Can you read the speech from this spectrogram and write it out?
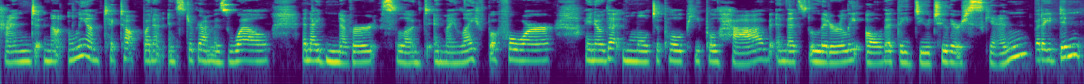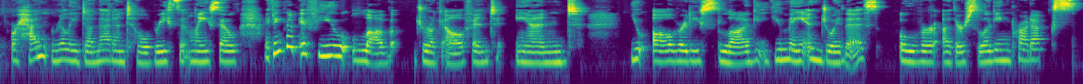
trend, not only on TikTok, but on Instagram as well. And I'd never slugged in my life before. I know that multiple people have, and that's literally all that they do to their skin. But I didn't or hadn't really done that until recently. So I think that if you love Drunk Elephant and you already slug, you may enjoy this over other slugging products.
